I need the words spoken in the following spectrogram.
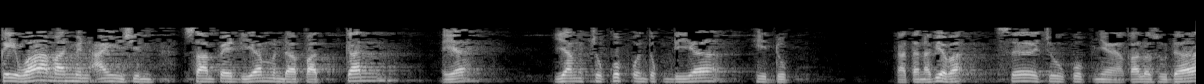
qiwaman min aishin sampai dia mendapatkan ya yang cukup untuk dia hidup. Kata Nabi apa? Secukupnya. Kalau sudah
